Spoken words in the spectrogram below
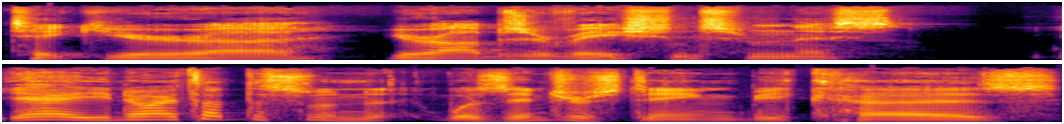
take your uh, your observations from this. Yeah, you know, I thought this one was interesting because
